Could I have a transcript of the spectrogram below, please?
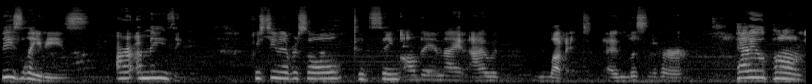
these ladies are amazing. Christine Ebersole could sing all day and night. I would love it. I listen to her. Patti LuPone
